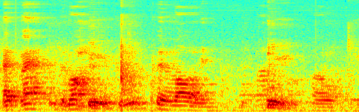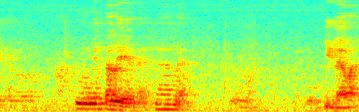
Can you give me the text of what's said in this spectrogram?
เอ๊ะแม่จะบอกคือมองเลยมองมันมีทะเลนะนั่นแหละกินแล้วอะ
